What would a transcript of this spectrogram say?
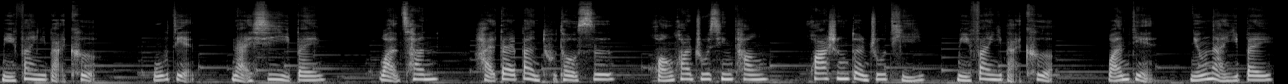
米饭一百克。五点。奶昔一杯，晚餐海带拌土豆丝，黄花猪心汤，花生炖猪蹄，米饭一百克。晚点牛奶一杯，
